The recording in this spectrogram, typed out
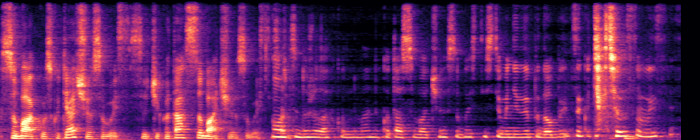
собаку з котячою особистістю чи кота з собачою особистістю? О, це дуже легко для мене. Кота з собачою особистістю. Мені не подобається котяча особистість.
